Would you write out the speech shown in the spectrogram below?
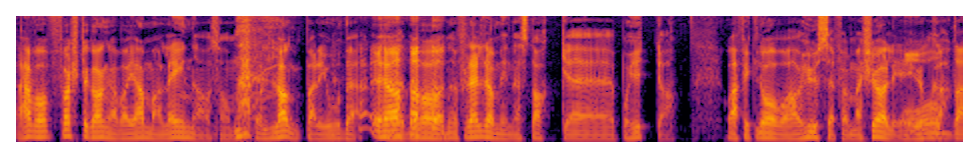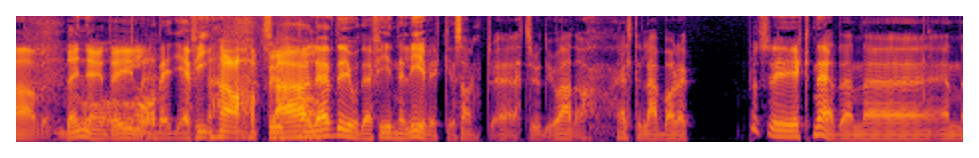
Det her var første gang jeg var hjemme alene sånn, på en lang periode. Ja. Eh, Det var når foreldrene mine stakk eh, på hytta, og jeg fikk lov å ha huset for meg sjøl i ei Å, uke. dæven. Den er deilig. Å, den er fin. Ja, Så jeg levde jo det fine livet, ikke sant, jeg trodde jo jeg da. Helt til jeg bare plutselig gikk ned en, eh, en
